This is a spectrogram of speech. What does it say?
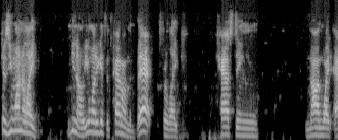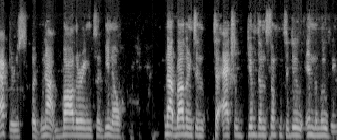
because you want to like, you know, you want to get the pat on the back for like casting non-white actors, but not bothering to, you know, not bothering to to actually give them something to do in the movie.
